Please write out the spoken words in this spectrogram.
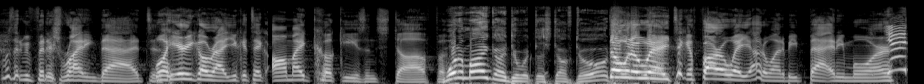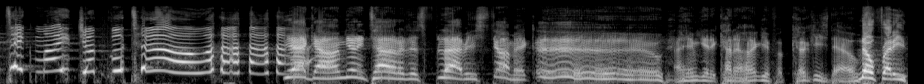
wasn't even finished writing that. Well, here you go, Rat. You can take all my cookies and stuff. What am I gonna do with this stuff, dude? Throw it away. Take it far away. I don't want to be fat anymore. Yeah, take my junk food too. Yeah, go, I'm getting tired of this flabby stomach. Ooh. I am getting kind of hungry for cookies, though. No, Freddy.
